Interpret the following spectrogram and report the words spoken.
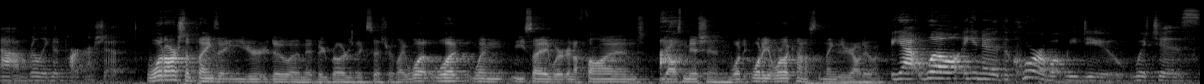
um, really good partnership. What are some things that you're doing at Big Brothers Big Sisters? Like, what, what when you say we're going to fund y'all's mission, what, what, are, what are kind of things are y'all doing? Yeah, well, you know, the core of what we do, which is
